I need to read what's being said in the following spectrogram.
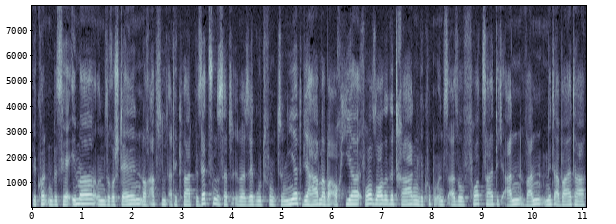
Wir konnten bisher immer unsere Stellen noch absolut adäquat besetzen. Das hat immer sehr gut funktioniert. Wir haben aber auch hier Vorsorge getragen. Wir gucken uns also vorzeitig an, wann Mitarbeiter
